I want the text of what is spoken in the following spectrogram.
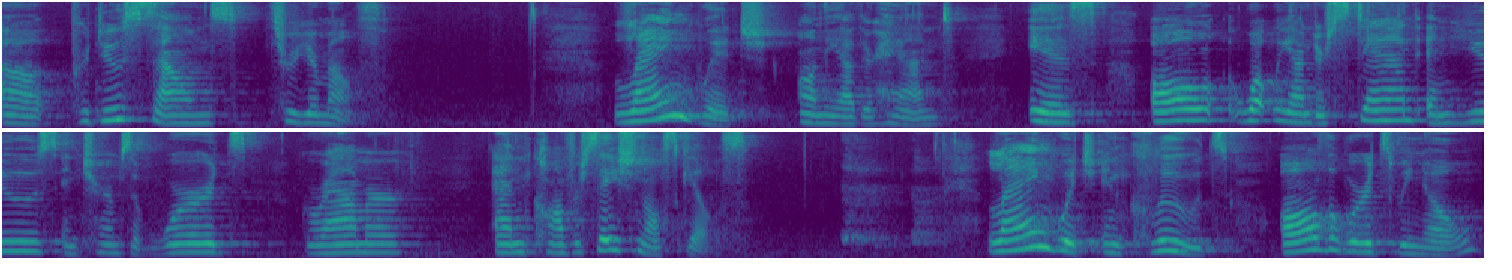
uh, produce sounds through your mouth. Language, on the other hand, is all what we understand and use in terms of words, grammar, and conversational skills. Language includes all the words we know,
